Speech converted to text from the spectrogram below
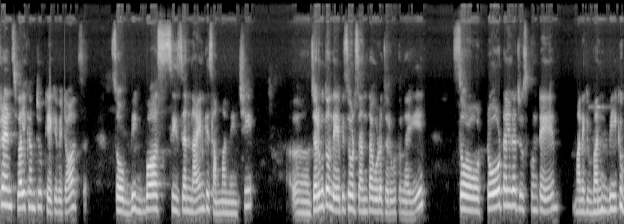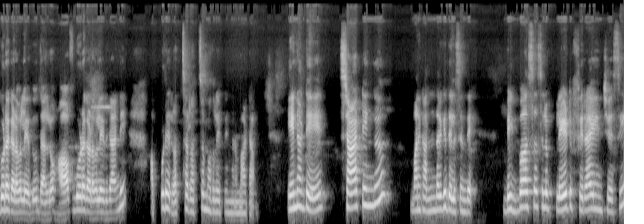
friends welcome to KKV talks so Bigg Boss season నైన్కి సంబంధించి జరుగుతుంది ఎపిసోడ్స్ అంతా కూడా జరుగుతున్నాయి. సో టోటల్గా చూసుకుంటే మనకి వన్ వీక్ కూడా గడవలేదు దానిలో హాఫ్ కూడా గడవలేదు కానీ అప్పుడే రచ్చ రచ్చ మొదలైపోయింది అనమాట ఏంటంటే స్టార్టింగ్ మనకు అందరికీ తెలిసిందే. బిగ్ బాస్ అసలు ప్లేట్ ఫిరాయించేసి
